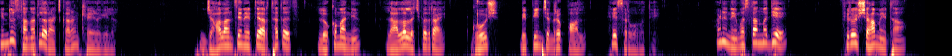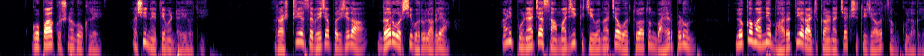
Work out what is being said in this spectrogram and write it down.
हिंदुस्थानातलं राजकारण खेळलं गेलं. जहालांचे नेते अर्थातच लोकमान्य लाला लजपतराय घोष बिपिनचंद्र पाल हे सर्व होते. आणि नेमस्थानमध्ये फिरोज शहा मेहता गोपाळकृष्ण गोखले अशी नेते मंडळी होती. राष्ट्रीय सभेच्या परिषदा दरवर्षी भरू लागल्या आणि पुण्याच्या सामाजिक जीवनाच्या वर्तुळातून बाहेर पडून लोकमान्य भारतीय राजकारणाच्या क्षितिजावर चमकू लागले.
